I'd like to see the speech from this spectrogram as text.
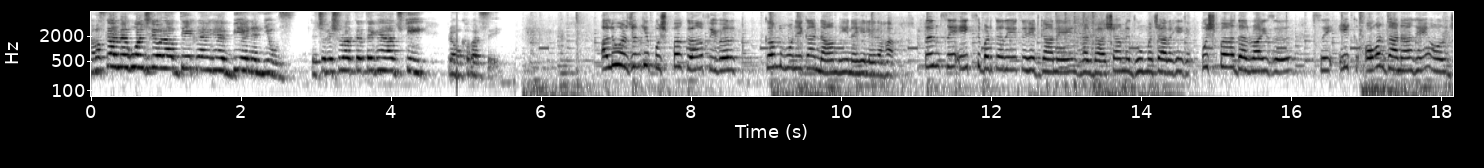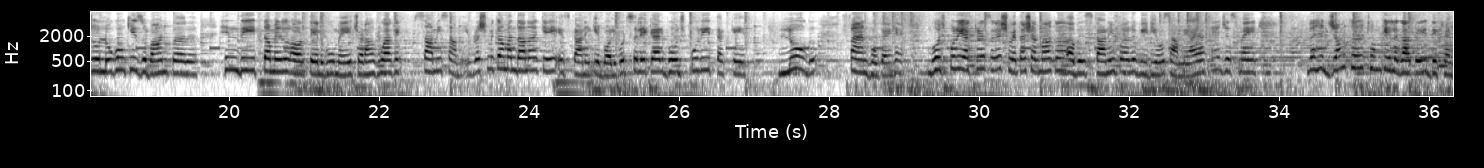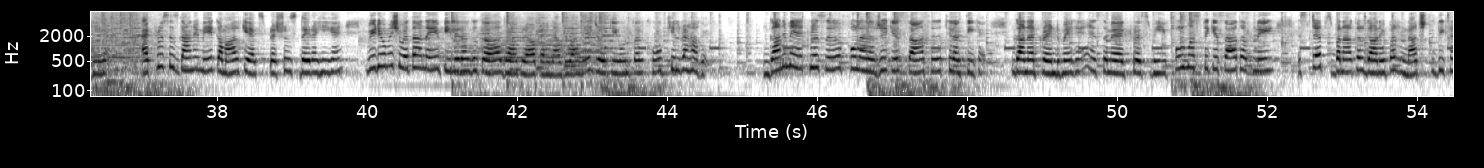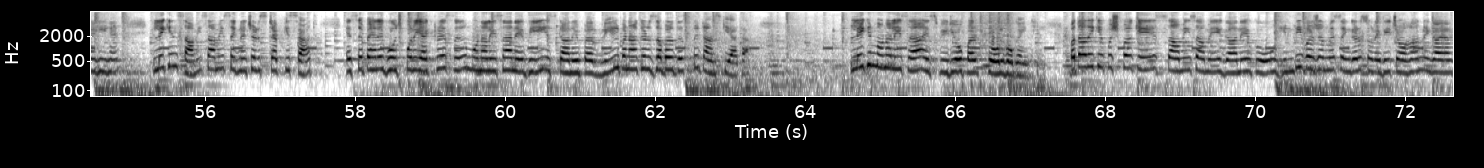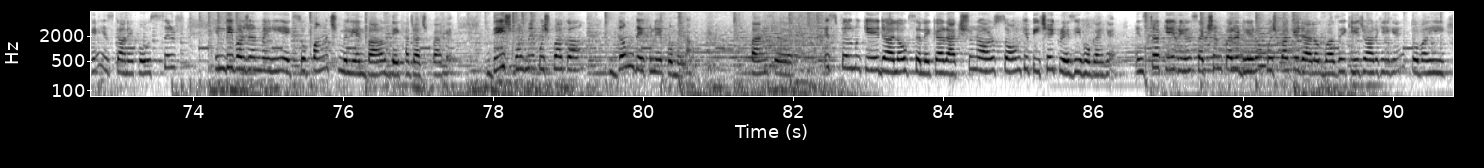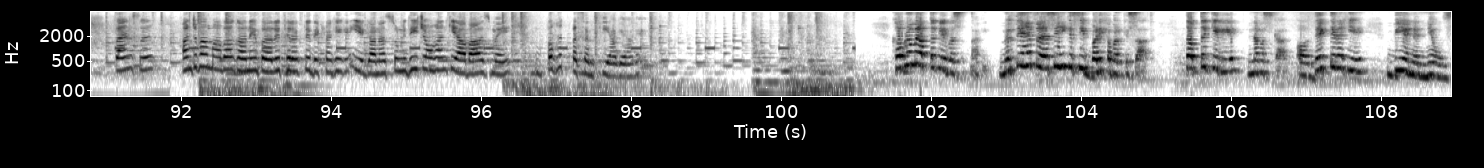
नमस्कार, मैं हूँ अंजलि और आप देख रहे हैं बीएनएन न्यूज़ तो चलिए शुरुआत करते हैं आज की प्रमुख खबर से। अल्लू अर्जुन के पुष्पा का फीवर कम होने का नाम ही नहीं ले रहा। फ़िल्म से एक से बढ़कर एक हिट गाने हर भाषा में धूम मचा रहे हैं। पुष्पा द राइजर से एक और गाना है और जो लोगों की ज़ुबान पर हिंदी, तमिल और तेलुगु में चढ़ा हुआ है। सामी सामी, रश्मिका मंदाना के इस गाने के बॉलीवुड से लेकर भोजपुरी तक के लोग फ़ैन हो गए हैं। भोजपुरी एक्ट्रेस श्वेता शर्मा का अब इस गाने पर वीडियो सामने आया है, जिसमें वह जमकर ठुमके लगाते दिख रही है। एक्ट्रेस इस गाने में कमाल के एक्सप्रेशंस दे रही है। वीडियो में श्वेता ने पीले रंग का घाघरा पहना हुआ है, जो कि उन पर खूब खिल रहा है। गाने में एक्ट्रेस फुल एनर्जी के साथ थिरकती है। गाना ट्रेंड में है ऐसे में एक्ट्रेस भी फुल मस्ती के साथ अपने स्टेप्स बनाकर गाने पर नाचती दिख रही है। लेकिन सामी सामी सिग्नेचर स्टेप के साथ इससे पहले भोजपुरी एक्ट्रेस मोनालिसा ने भी इस गाने पर रील बनाकर ज़बरदस्त डांस किया था। लेकिन मोनालिसा इस वीडियो पर ट्रोल हो गई थी। बता दें कि पुष्पा के सामी सामी गाने को हिंदी वर्जन में सिंगर सुनिधि चौहान ने गाया है। इस गाने को सिर्फ़ हिंदी वर्जन में ही 105 मिलियन बार देखा जा चुका है। देश भर में पुष्पा का दम देखने को मिला। फैंस इस फ़िल्म के डायलॉग से लेकर एक्शन और सॉन्ग के पीछे क्रेजी हो गए हैं। इंस्टा के रील सेक्शन पर ढेरों पुष्पा के डायलॉग बाजी की जा रही है तो वहीं फैंस अंटवा मावा गाने पर थिरकते दिख रहे हैं। ये गाना सुनिधि चौहान की आवाज़ में बहुत पसंद किया गया है। खबरों में अब तक ले बस इतना ही। मिलते हैं फिर ऐसे ही किसी बड़ी खबर के साथ। तब तक के लिए नमस्कार और देखते रहिए बीएनएन न्यूज़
